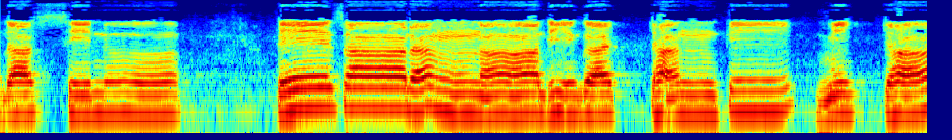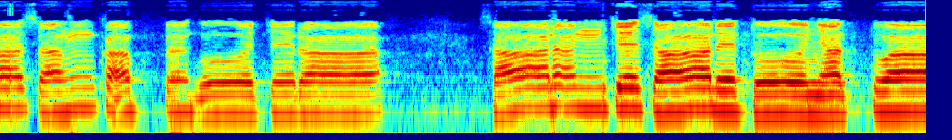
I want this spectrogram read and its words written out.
දස්සිනෝ තේසාරං නාදි ගච්ඡanti මිච්ඡා සංකප්ප ගෝචරා සාරංච සාරතෝ ඤත්වා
